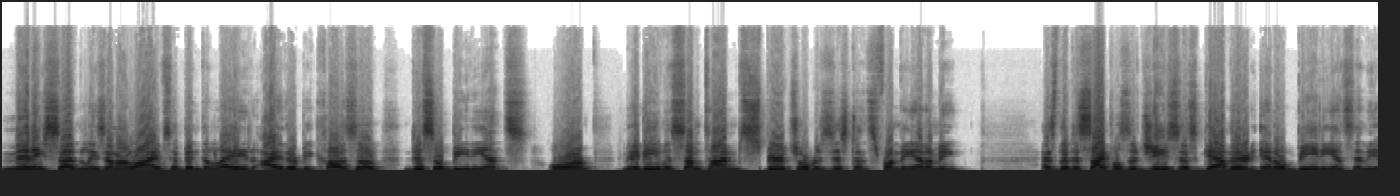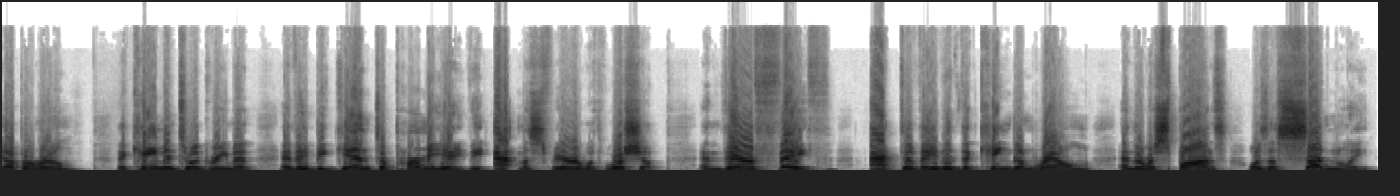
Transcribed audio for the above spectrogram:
many suddenlies in our lives have been delayed either because of disobedience or maybe even sometimes spiritual resistance from the enemy. As the disciples of Jesus gathered in obedience in the upper room, they came into agreement and they began to permeate the atmosphere with worship and their faith activated the kingdom realm, and the response was a suddenly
